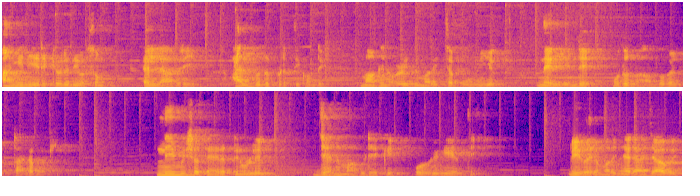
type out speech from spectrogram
അങ്ങനെയിരിക്കെ ദിവസം എല്ലാവരെയും അത്ഭുതപ്പെടുത്തിക്കൊണ്ട് മകൻ ഒഴുതുമറിച്ച ഭൂമിയിൽ നെല്ലിന്റെ പുതുനാമ്പുകൾ തലമുക്കി. നിമിഷ നേരത്തിനുള്ളിൽ ജനം അവിടേക്ക് ഒഴുകിയെത്തി. വിവരമറിഞ്ഞ രാജാവ്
